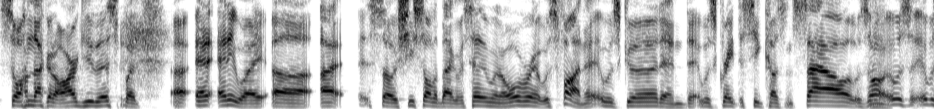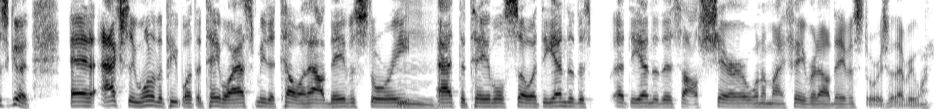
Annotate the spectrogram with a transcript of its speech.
so I'm not going to argue this, but uh, anyway, uh, I, so she saw the back of his head, and went over. It was fun. It was good, and it was great to see cousin Sal. It was Mm. all, it was it was good. And actually, one of the people at the table asked me to tell an Al Davis story Mm. at the table. So at the end of this, at the end of this, I'll share one of my favorite Al Davis stories with everyone.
